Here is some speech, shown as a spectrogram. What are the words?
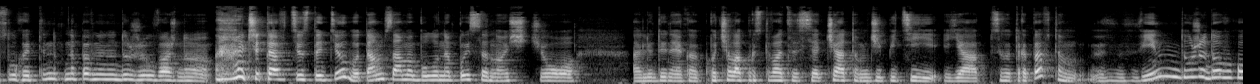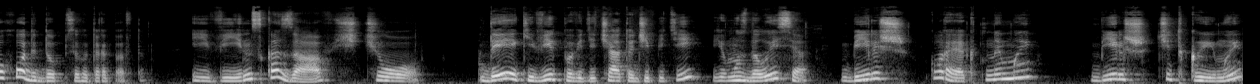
слухай, ти напевно не дуже уважно читав цю статтю, бо там саме було написано, що людина, яка почала користуватися чатом GPT як психотерапевтом, він дуже довго ходить до психотерапевта. І він сказав, що деякі відповіді чата GPT йому здалися більш коректними, більш чіткими,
